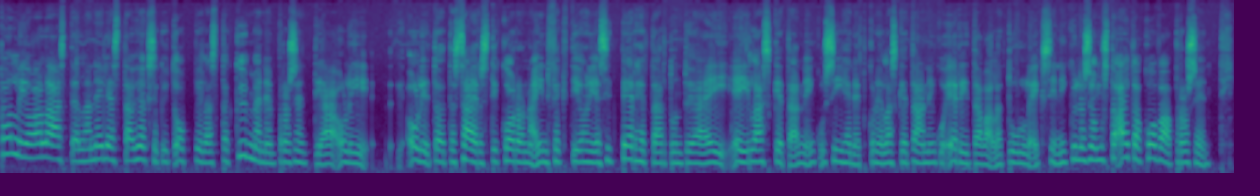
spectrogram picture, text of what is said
Kallio Alaasteella 490 oppilasta, 10 prosenttia oli, oli tuota, sairasti koronainfektion ja sitten perhetartuntoja ei, ei lasketa niin kuin siihen, että kun ne lasketaan niin kuin eri tavalla tulleiksi, niin kyllä se on musta aika kova prosentti.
